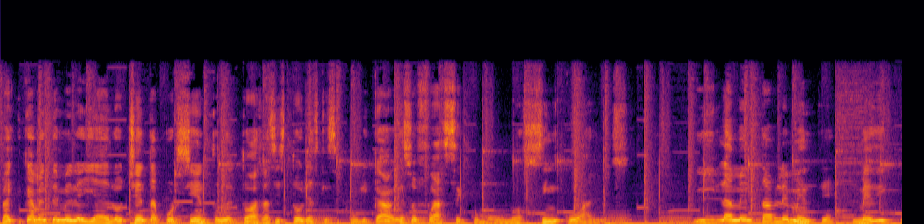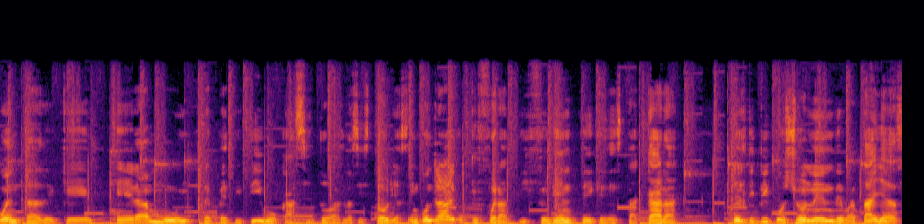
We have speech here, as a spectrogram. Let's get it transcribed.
prácticamente me leía el 80% de todas las historias que se publicaban. Eso fue hace como unos 5 años. Y lamentablemente me di cuenta de que era muy repetitivo casi todas las historias. Encontrar algo que fuera diferente, que destacara. El típico shonen de batallas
